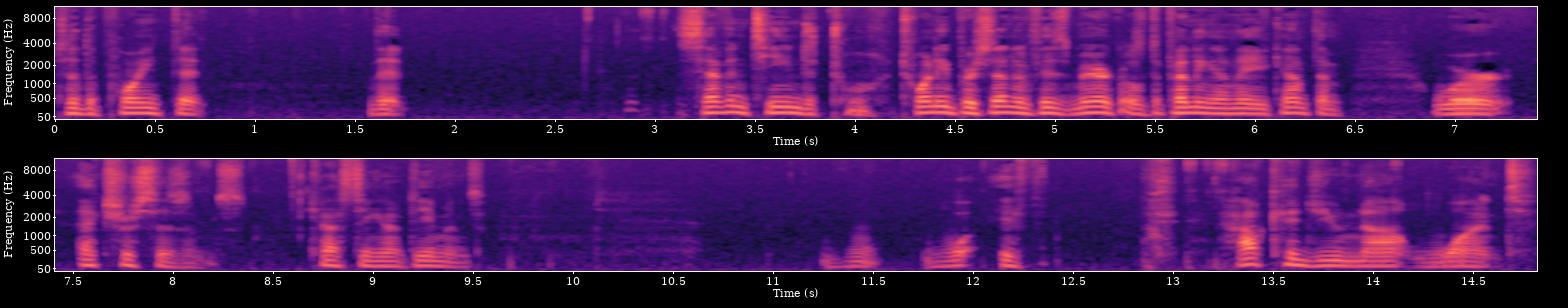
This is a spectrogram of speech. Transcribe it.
to the point that that 17 to 20% of his miracles, depending on how you count them, were exorcisms, casting out demons. What if how could you not want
